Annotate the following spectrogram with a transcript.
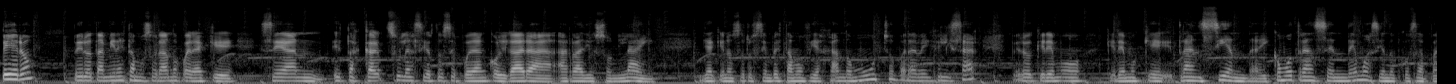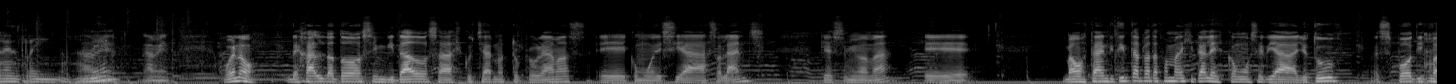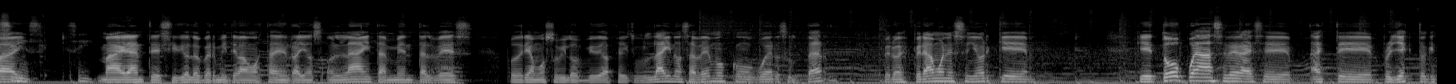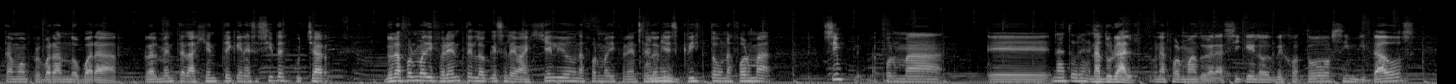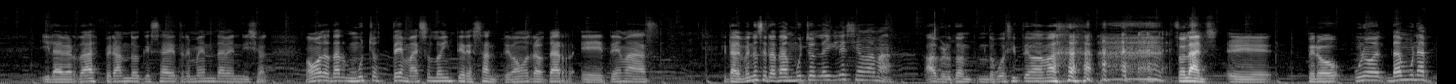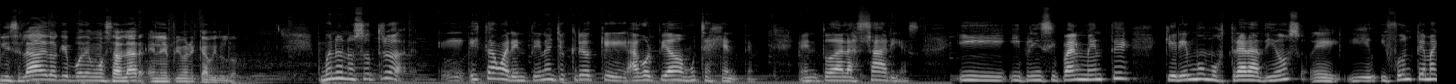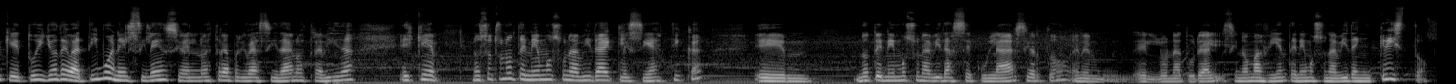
Pero pero también estamos orando para que sean estas cápsulas, ¿cierto? Se puedan colgar a, a radios online ya que nosotros siempre estamos viajando mucho para evangelizar, pero queremos, queremos que trascienda y cómo trascendemos haciendo cosas para el reino. Amén. Amén. Amén. Bueno, dejando a todos invitados a escuchar nuestros programas, eh, como decía Solange, que es mi mamá, eh, vamos a estar en distintas plataformas digitales como sería YouTube, Spotify. Sí. Más adelante, si Dios lo permite, vamos a estar en radios online, también tal vez podríamos subir los videos a Facebook Live, no sabemos cómo puede resultar, pero esperamos en el Señor que, que todos puedan acceder a, ese, a este proyecto que estamos preparando para realmente la gente que necesita escuchar de una forma diferente lo que es el Evangelio, de una forma diferente Amén. lo que es Cristo, una forma simple, una forma eh, Natural. natural, una forma natural. Así que los dejo todos invitados y la verdad esperando que sea de tremenda bendición. Vamos a tratar muchos temas, eso es lo interesante. Vamos a tratar eh, temas que tal vez no se tratan mucho en la iglesia, mamá. Ah, perdón, no te puedo decirte mamá. Solange, eh, pero uno, dame una pincelada de lo que podemos hablar en el primer capítulo. Bueno, nosotros, eh, esta cuarentena yo creo que ha golpeado a mucha gente en todas las áreas. Y, principalmente queremos mostrar a Dios, eh, y, y, fue un tema que tú y yo debatimos en el silencio, en nuestra privacidad, en nuestra vida, es que nosotros no tenemos una vida eclesiástica, eh, no tenemos una vida secular, ¿cierto? En, el, en, lo natural, sino más bien tenemos una vida en Cristo.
